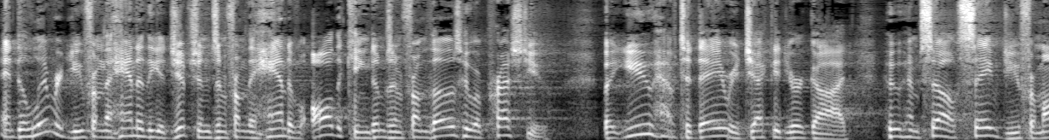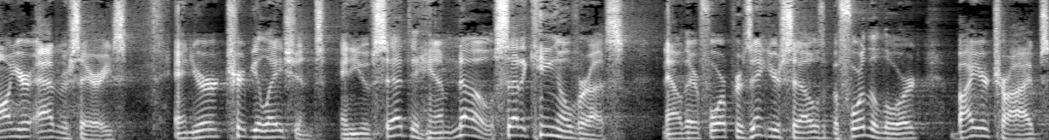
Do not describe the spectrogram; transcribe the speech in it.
and delivered you from the hand of the Egyptians and from the hand of all the kingdoms and from those who oppressed you. But you have today rejected your God, who himself saved you from all your adversaries and your tribulations. And you have said to him, No, set a king over us. Now therefore present yourselves before the Lord by your tribes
